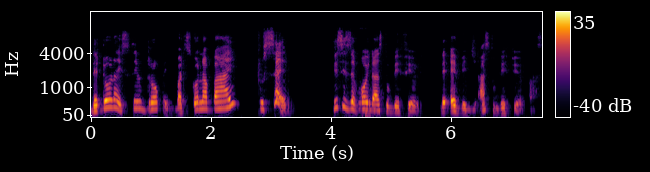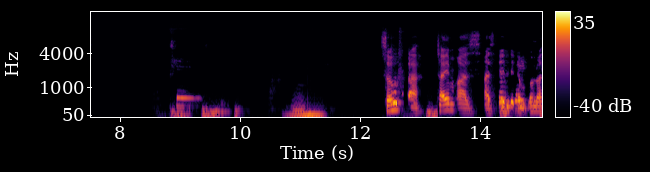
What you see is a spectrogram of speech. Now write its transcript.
the dollar is still dropping, but it's gonna buy to sell. This is a void has to be filled. the FVG has to be filled first. Okay. So uh, time has has ended. I'm gonna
